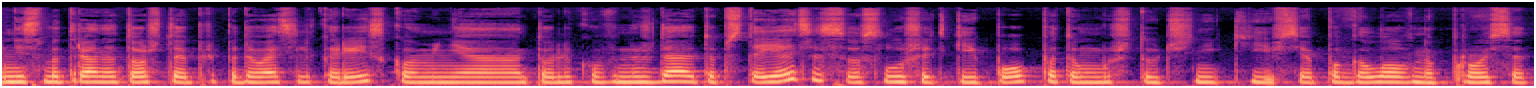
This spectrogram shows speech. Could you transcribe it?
Несмотря на то, что я преподаватель корейского, меня только вынуждают обстоятельства слушать кей-поп, потому что ученики все поголовно просят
